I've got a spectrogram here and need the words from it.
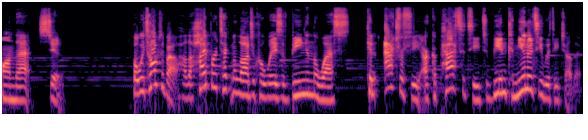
on that soon. But we talked about how the hyper technological ways of being in the West can atrophy our capacity to be in community with each other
